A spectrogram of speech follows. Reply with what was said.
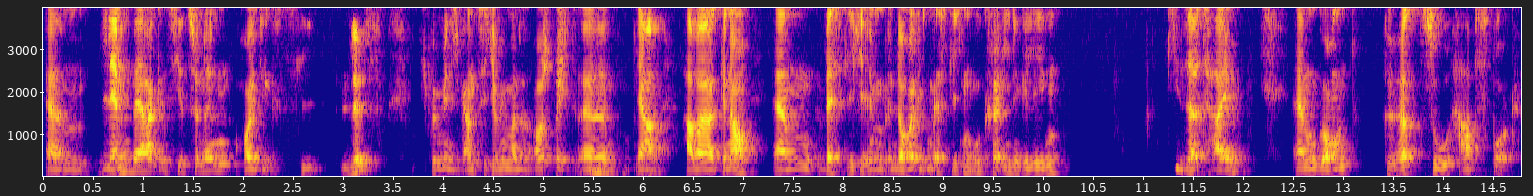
ähm, Lemberg ist hier zu nennen, heutiges Lviv. Ich bin mir nicht ganz sicher, wie man das ausspricht. Äh, mhm. Ja, aber genau, ähm, westliche, in, in der heutigen westlichen Ukraine gelegen. Dieser Teil ähm, gehört zu Habsburg.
